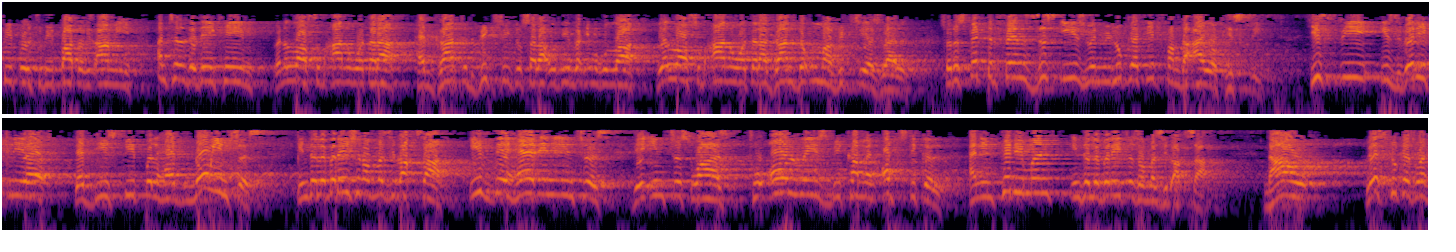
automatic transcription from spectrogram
people to be part of his army until the day came when Allah subhanahu wa ta'ala had granted victory to Salahuddin rahimahullah. May Allah subhanahu wa ta'ala grant the ummah victory as well. So respected friends, this is when we look at it from the eye of history. History is very clear that these people had no interest in the liberation of Masjid Aqsa, if they had any interest, their interest was to always become an obstacle, an impediment in the liberators of Masjid Aqsa. Now, let's look at what,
